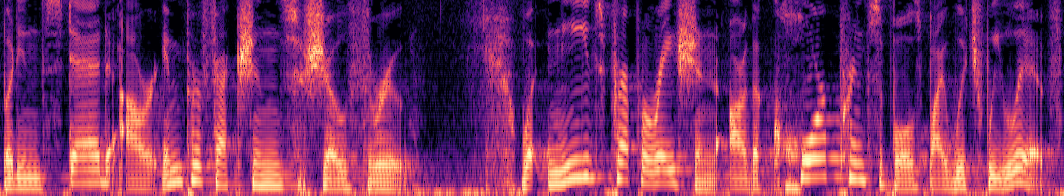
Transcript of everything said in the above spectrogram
but instead our imperfections show through. What needs preparation are the core principles by which we live.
